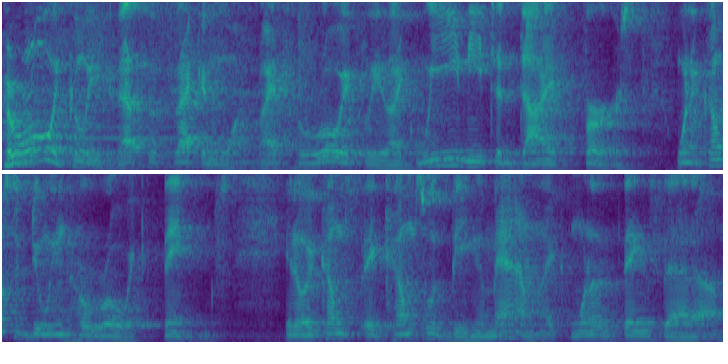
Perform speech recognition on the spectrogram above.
Heroically, that's the second one, right? Heroically, like we need to die first when it comes to doing heroic things. You know, it comes it comes with being a man. Like one of the things that uh,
